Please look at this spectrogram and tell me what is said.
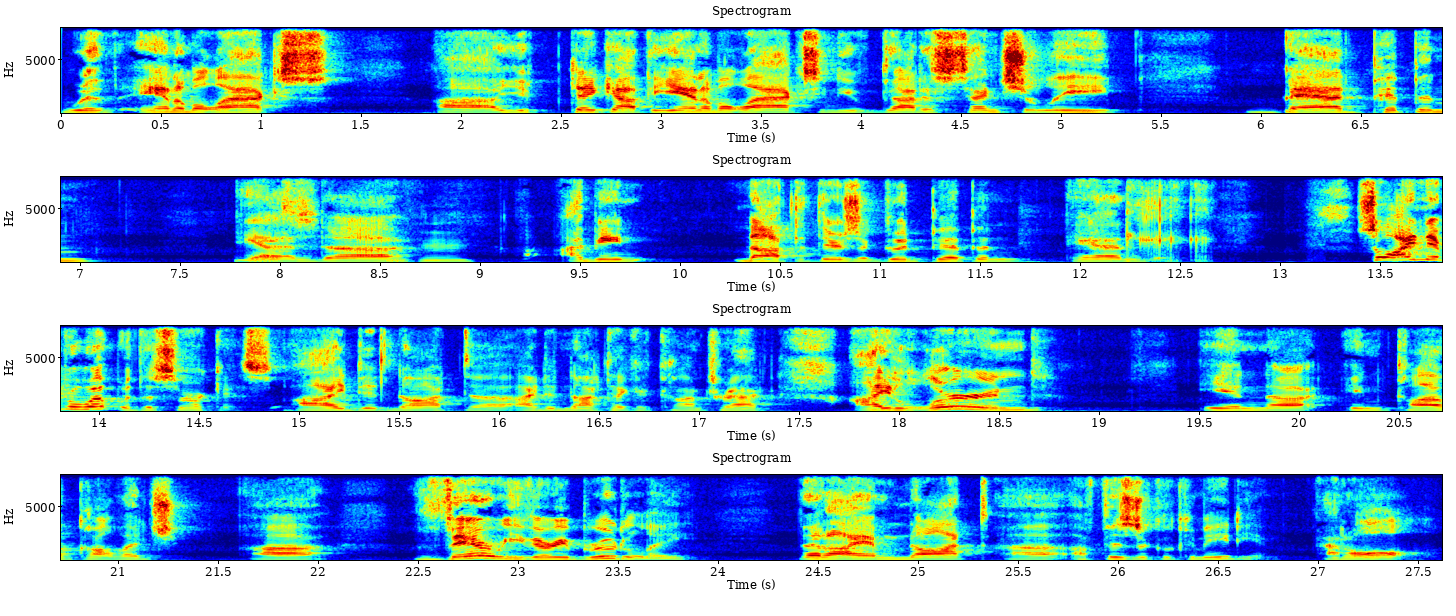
with animal acts. Uh, you take out the animal acts, and you've got essentially bad Pippin. Yes. And uh, I mean, not that there's a good Pippin. And so I never went with the circus. I did not. Uh, I did not take a contract. I learned in uh, in clown college uh, very very brutally that I am not uh, a physical comedian at all,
